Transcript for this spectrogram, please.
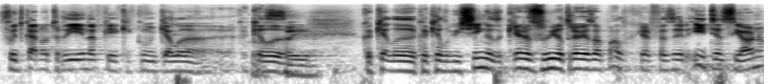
fui tocar no outro dia e ainda fiquei aqui com aquela. Com aquele, com aquele, com aquele bichinho de quero subir outra vez ao palco, quero fazer. E tenciono,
